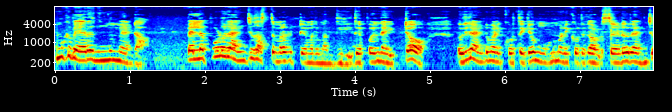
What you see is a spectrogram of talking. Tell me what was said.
നമുക്ക് വേറെ ഒന്നും വേണ്ട. വല്ലപ്പോഴും ഒരു അഞ്ച് കസ്റ്റമറെ കിട്ടിയാൽ മതി മന്തി ഇതേപോലെ നൈറ്റോ ഒരു രണ്ട് മണിക്കൂറത്തേക്കോ മൂന്ന് മണിക്കൂറത്തേക്കോ ഔട്ട് സൈഡ് ഒരു അഞ്ച്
